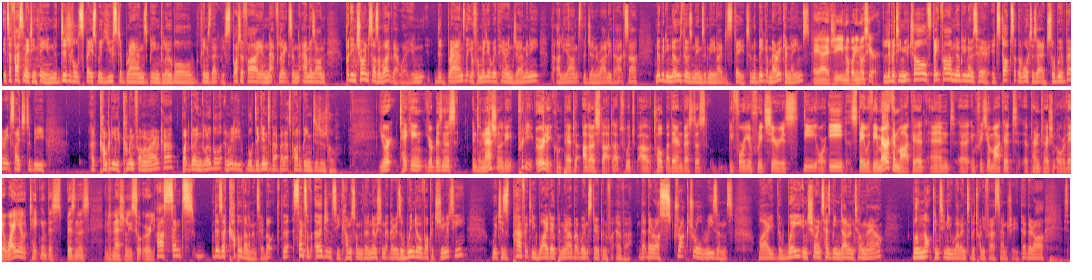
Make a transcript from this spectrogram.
it's a fascinating thing. In the digital space, we're used to brands being global, things that Spotify and Netflix and Amazon. But insurance doesn't work that way. In the brands that you're familiar with here in Germany, the Allianz, the Generali, the AXA, nobody knows those names in the United States. And the big American names, AIG, nobody knows here. Liberty Mutual, State Farm, nobody knows here. It stops at the water's edge. So we're very excited to be a company coming from America, but going global. And really, we'll dig into that, but that's part of being digital. You're taking your business internationally pretty early compared to other startups, which are told by their investors before you've reached Series D or E, stay with the American market and uh, increase your market uh, penetration over there. Why are you taking this business internationally so early? Our sense, there's a couple of elements here, but the sense of urgency comes from the notion that there is a window of opportunity which is perfectly wide open now but won't stay open forever. That there are structural reasons why the way insurance has been done until now will not continue well into the 21st century. That there are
